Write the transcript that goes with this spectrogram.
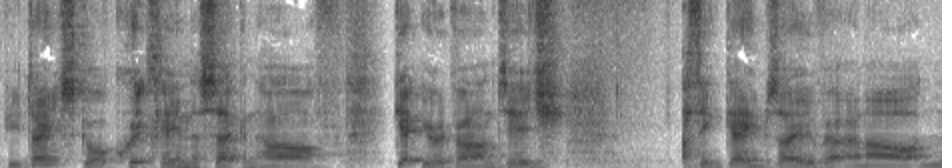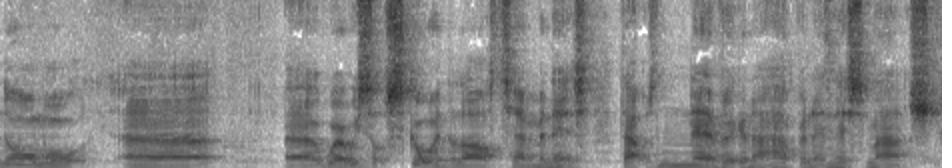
If you don't score quickly in the second half, get your advantage. I think game's over, and our normal. Uh, uh, where we sort of score in the last 10 minutes, that was never going to happen in this match.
